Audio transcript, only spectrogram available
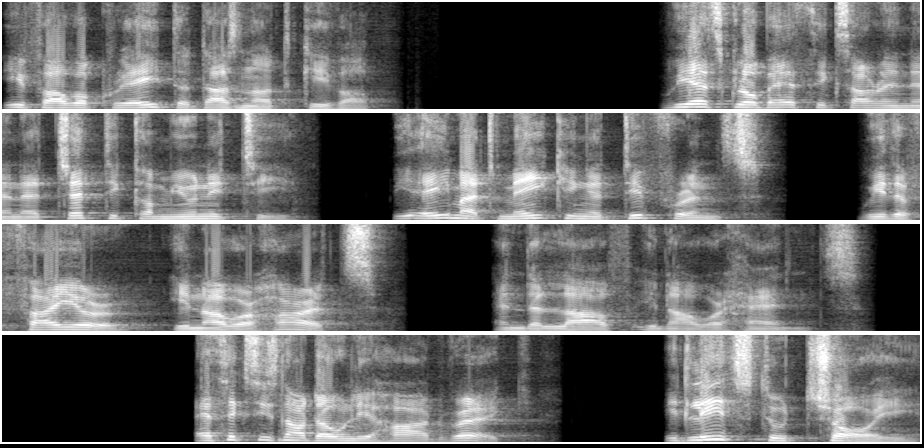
if our Creator does not give up? We as Globethics are an energetic community we aim at making a difference with a fire in our hearts and the love in our hands. Ethics is not only hard work, it leads to joy.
